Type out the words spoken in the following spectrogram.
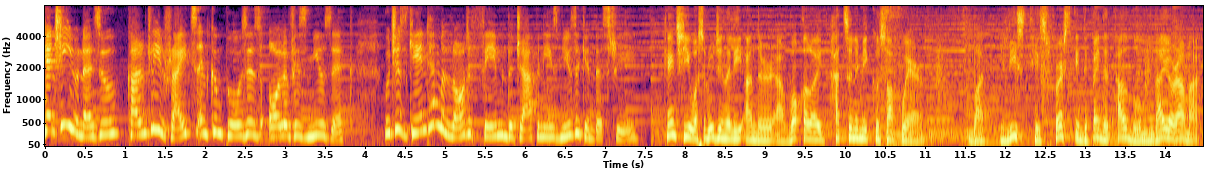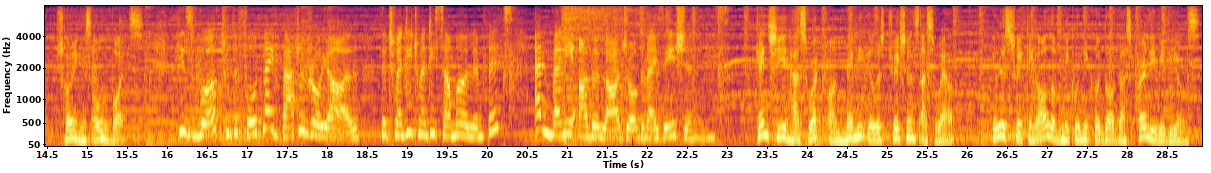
Kenshi Yonezu currently writes and composes all of his music, which has gained him a lot of fame in the Japanese music industry. Kenshi was originally under a Vocaloid Hatsune Miku software, but released his first independent album, Diorama, showing his own voice. He's worked with the Fortnite Battle Royale, the 2020 Summer Olympics, and many other large organizations. Kenshi has worked on many illustrations as well, illustrating all of Nico Nico Douga's early videos.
